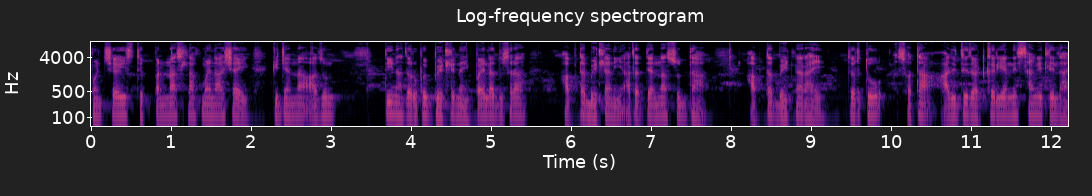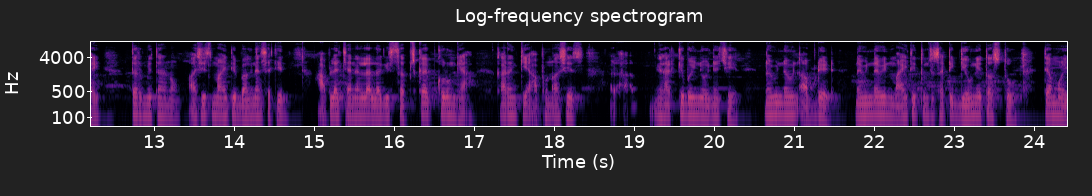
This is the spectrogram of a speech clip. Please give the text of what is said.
पंचेचाळीस ते पन्नास लाख महिला अशा आहे की ज्यांना अजून तीन हजार रुपये भेटले नाही. पहिला दुसरा हप्ता भेटला नाही. आता त्यांनासुद्धा हप्ता भेटणार आहे. तर तो स्वतः आदित्य तटकरे यांनी सांगितलेला आहे. तर मित्रांनो अशीच माहिती बघण्यासाठी आपल्या चॅनलला लगेच सबस्क्राईब करून घ्या. कारण की आपण असेच लाडकी बहीण योजनेचे नवीन नवीन अपडेट नवीन नवीन माहिती तुमच्यासाठी घेऊन येत असतो. त्यामुळे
